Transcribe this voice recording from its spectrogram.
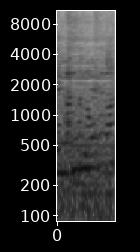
เป็นรักสนุกต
